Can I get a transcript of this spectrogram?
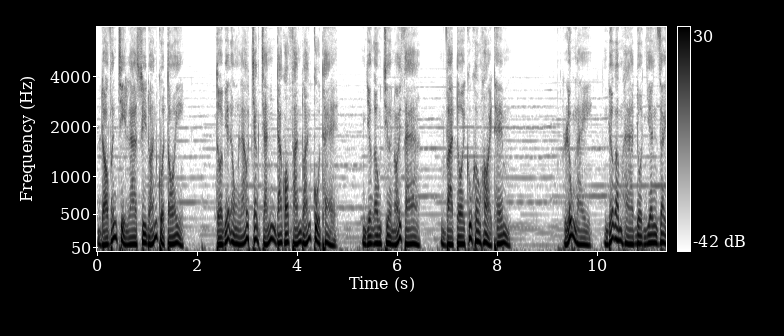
đó vẫn chỉ là suy đoán của tôi. Tôi biết ông lão chắc chắn đã có phán đoán cụ thể, nhưng ông chưa nói ra, và tôi cũng không hỏi thêm. Lúc này, nước âm hà đột nhiên dậy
